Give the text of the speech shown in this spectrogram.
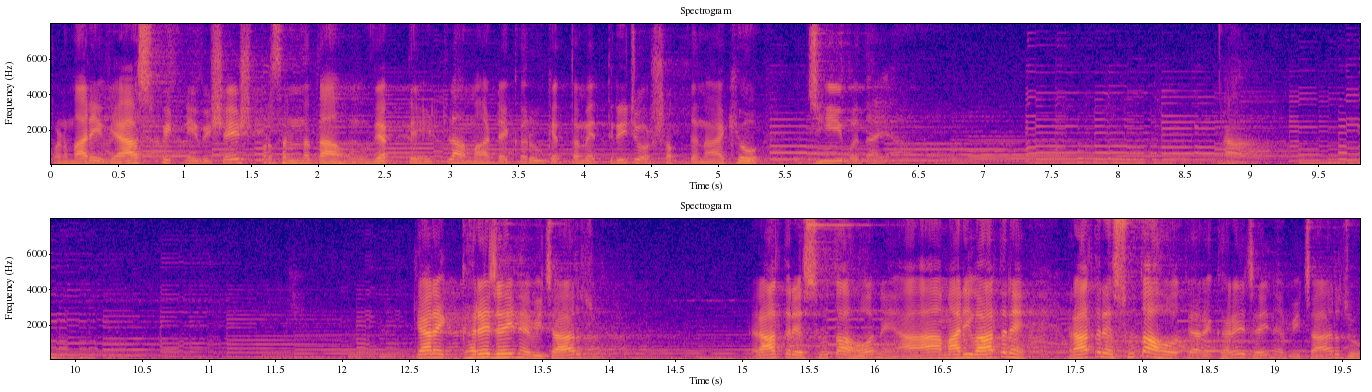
પણ મારી વ્યાસપીઠની વિશેષ પ્રસન્નતા હું વ્યક્ત એટલા માટે કરું કે તમે ત્રીજો શબ્દ નાખ્યો જીવદયા ક્યારેક ઘરે જઈને વિચારજો રાત્રે સૂતા હો ને આ મારી વાતને રાત્રે સૂતા હો ત્યારે ઘરે જઈને વિચારજો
